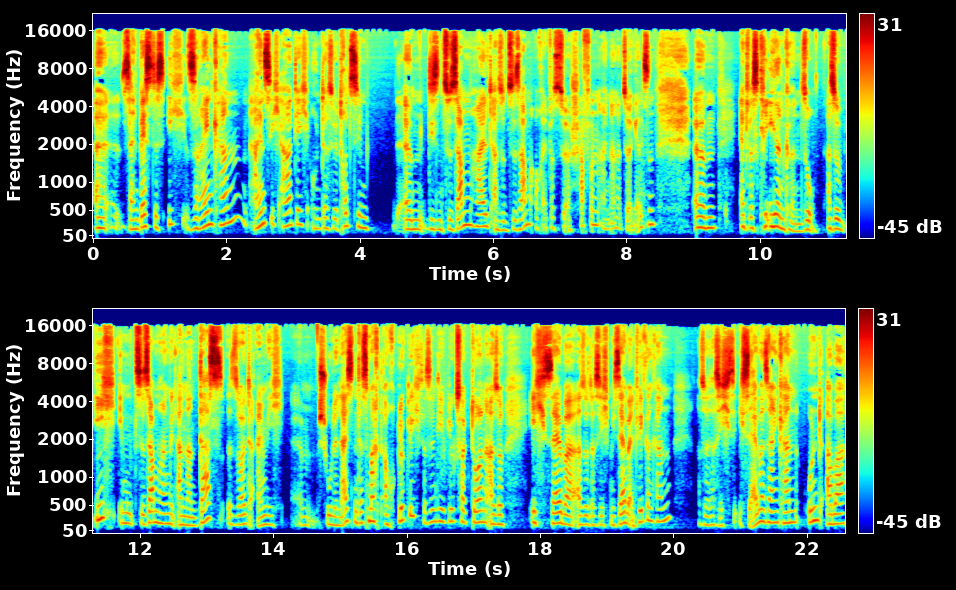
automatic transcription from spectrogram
äh, sein bestes Ich sein kann, einzigartig und dass wir trotzdem ähm, diesen Zusammenhalt, also zusammen auch etwas zu erschaffen, einander zu ergänzen, ähm, etwas kreieren können. So, also ich im Zusammenhang mit anderen, das sollte eigentlich ähm, Schule leisten. Das macht auch glücklich. Das sind die Glücksfaktoren. Also ich selber, also dass ich mich selber entwickeln kann, also dass ich ich selber sein kann und aber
